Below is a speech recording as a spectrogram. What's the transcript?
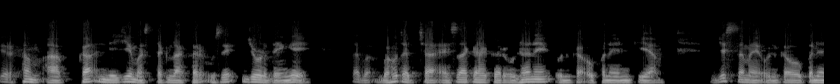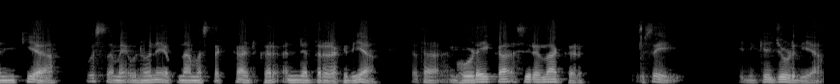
फिर हम आपका निजी मस्तक लाकर उसे जोड़ देंगे। तब बहुत अच्छा ऐसा कहकर उन्होंने उनका उपनयन किया। जिस समय उनका उपनयन किया उस समय उन्होंने अपना मस्तक काटकर अन्यत्र रख दिया तथा घोड़े का सिर लाकर उसे इनके जोड़ दिया।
